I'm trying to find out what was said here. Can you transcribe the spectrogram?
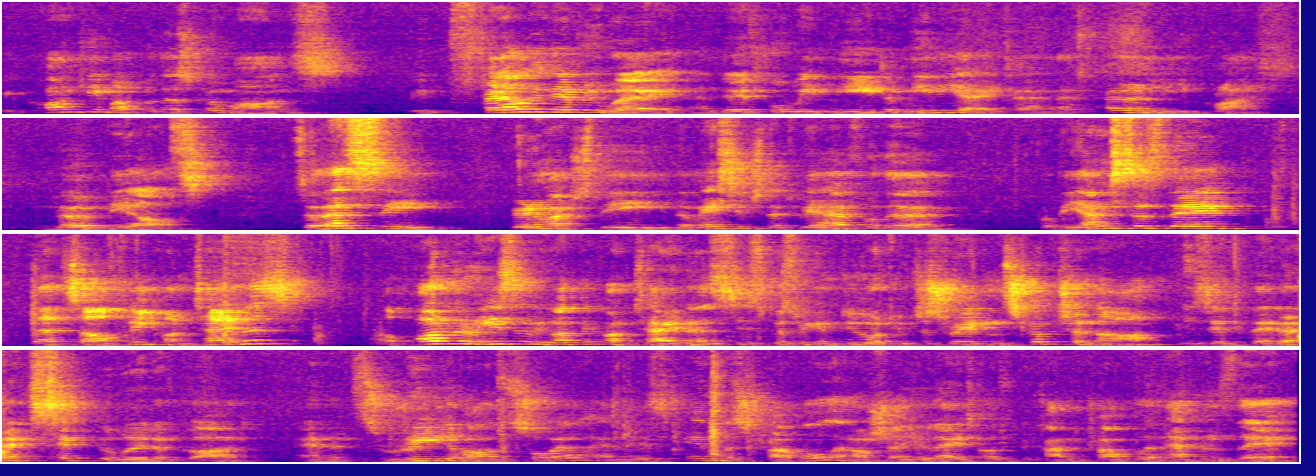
We can't keep up with those commands. We fail in every way, and therefore we need a mediator, and that's only Christ, nobody else. So that's the very much the, the message that we have for the for the youngsters there, that's our three containers. Now, part of the reason we got the containers is because we can do what we've just read in Scripture now, is if they don't accept the Word of God, and it's really hard soil, and there's endless trouble, and I'll show you later the kind of trouble that happens there,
